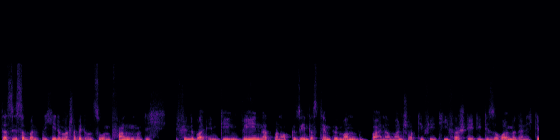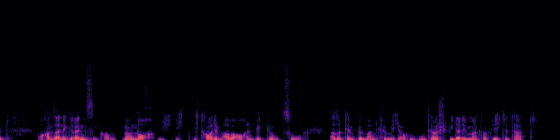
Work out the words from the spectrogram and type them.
das ist aber nicht jede Mannschaft wird uns so empfangen. Und ich, ich finde, bei in gegen wen hat man auch gesehen, dass Tempelmann bei einer Mannschaft, die viel tiefer steht, die diese Räume gar nicht gibt, auch an seine Grenzen kommt. Ne? Noch, ich, ich, ich traue dem aber auch Entwicklung zu. Also Tempelmann für mich auch ein guter Spieler, den man verpflichtet hat.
